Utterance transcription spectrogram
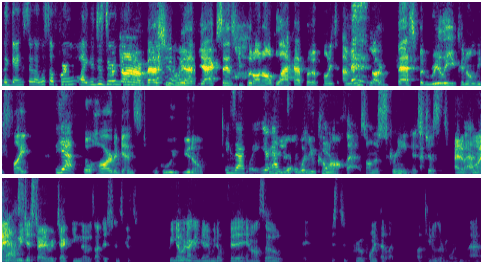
the gangster like what's up fool like you just we were doing our best. You know, we had the accents. We put on all black. I put a ponytail. I mean, we did our best, but really, you can only fight yeah so hard against who you know exactly your who you- essence what is- you come yeah. off as on a screen. It's just At a bad point, we just started rejecting those auditions because we know we're not going to get it. We don't fit it, and also it, just to prove a point that like Latinos are more than that.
